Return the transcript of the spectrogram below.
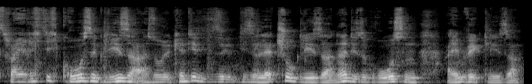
zwei richtig große Gläser. Also kennt ihr diese, diese Lecho-Gläser, ne? diese großen Einweggläser.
